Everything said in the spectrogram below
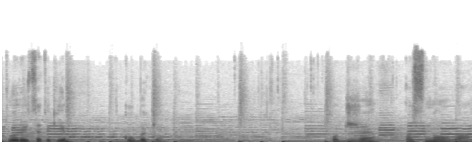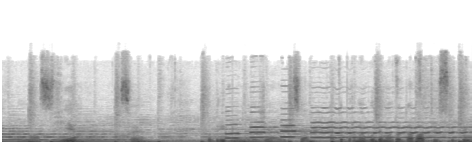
утворюються такі кубики. Отже, основа у нас є, це подрібнені яйця. А тепер ми будемо додавати сюди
